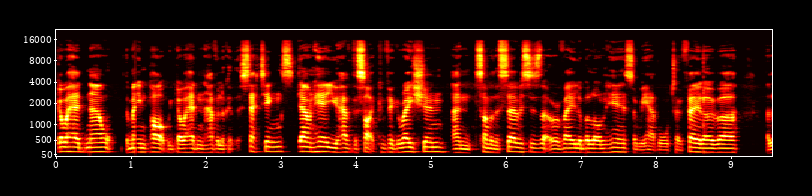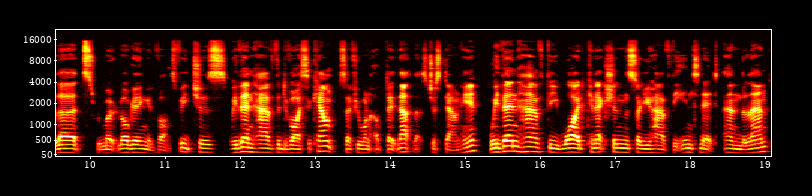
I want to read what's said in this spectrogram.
Go ahead now, the main part, we go ahead and have a look at the settings. Down here you have the site configuration and some of the services that are available on here. So we have auto failover, alerts, remote logging, advanced features. We then have the device account, so if you want to update that, that's just down here. We then have the wired connections, so you have the internet and the LAN.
